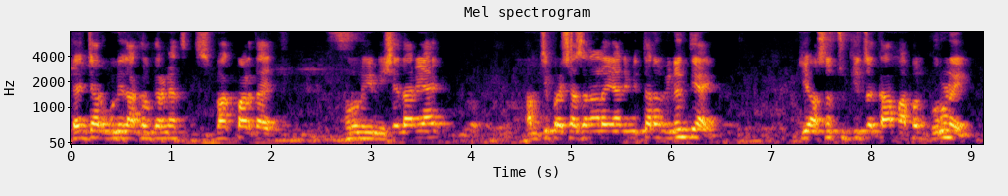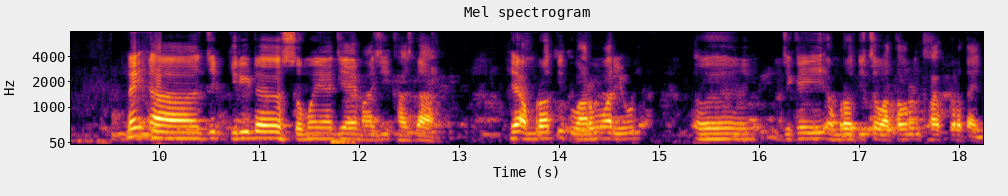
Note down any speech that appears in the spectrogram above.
त्यांच्यावर गुन्हे दाखल करण्यास भाग पाडतायत म्हणून हे निषेधार्ह आहे. आमची प्रशासनाला या निमित्तानं विनंती आहे की असं चुकीचं काम आपण करू नये. नाही जे किरीट सोमय्या जे आहे माजी खासदार हे अमरावतीत वारंवार येऊन जे काही अमरावतीचं वातावरण खराब करत आहेत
